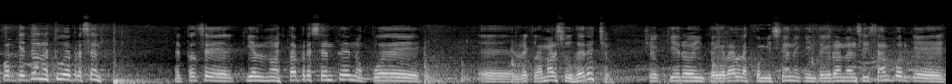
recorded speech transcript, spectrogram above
Porque yo no estuve presente. Entonces, quien no está presente no puede eh, reclamar sus derechos. Yo quiero integrar las comisiones que integró Nancy San porque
